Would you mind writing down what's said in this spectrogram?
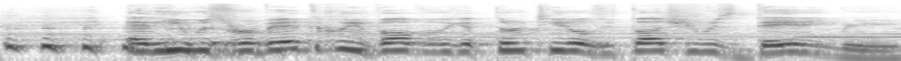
and he was romantically involved with like a 13 year old who thought she was dating me.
